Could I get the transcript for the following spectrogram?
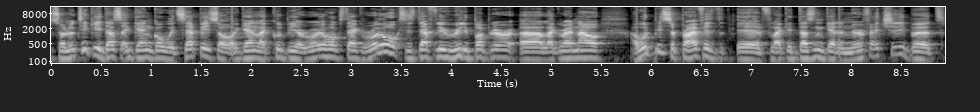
So looks like he does again go with Seppi. So again, like could be a Royal Hogs deck. Royal Hogs is definitely really popular. Uh, like right now, I would be surprised if, if like it doesn't get a nerf actually, but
